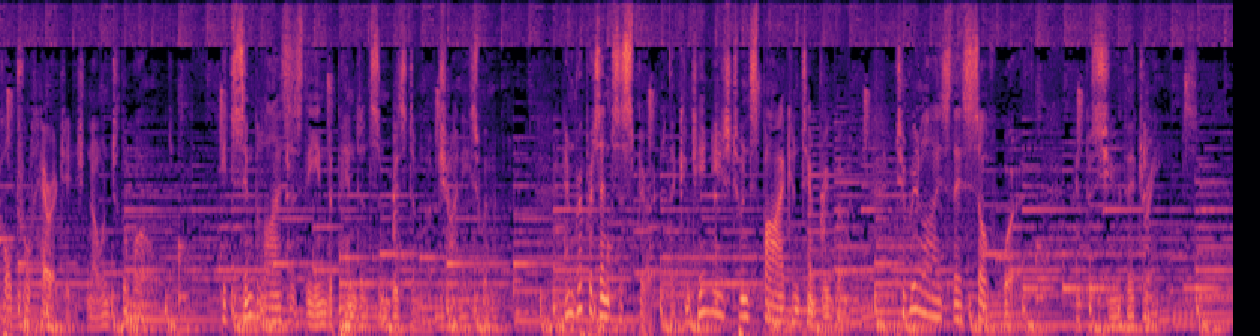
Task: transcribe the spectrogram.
cultural heritage known to the world. It symbolizes the independence and wisdom of Chinese women and represents a spirit that continues to inspire contemporary women to realize their self-worth and pursue their dreams.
